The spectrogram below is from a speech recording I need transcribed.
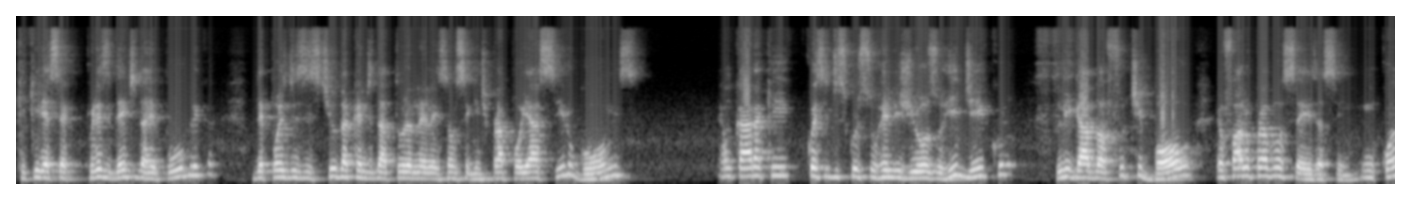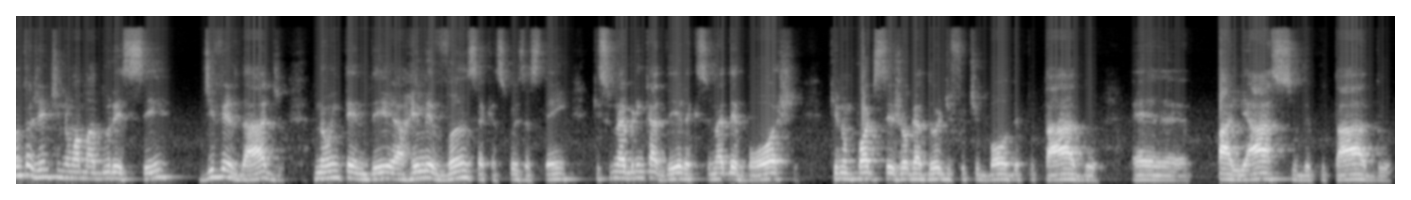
que queria ser presidente da República, depois desistiu da candidatura na eleição seguinte para apoiar Ciro Gomes. É um cara que, com esse discurso religioso ridículo, ligado a futebol, eu falo para vocês assim: enquanto a gente não amadurecer de verdade, não entender a relevância que as coisas têm, que isso não é brincadeira, que isso não é deboche, que não pode ser jogador de futebol, deputado, é, palhaço, deputado,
